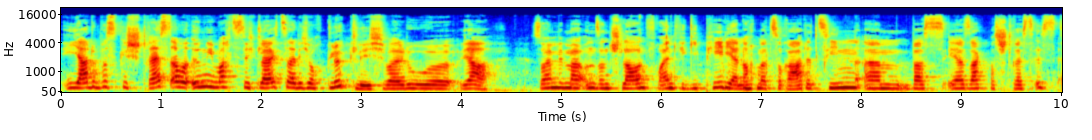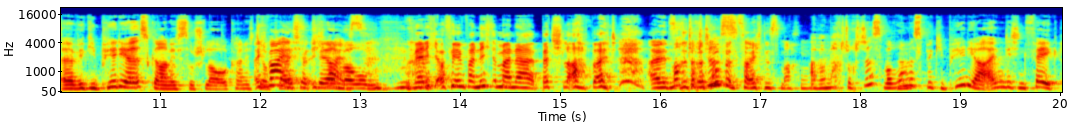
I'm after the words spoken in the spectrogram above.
ja, du bist gestresst, aber irgendwie macht es dich gleichzeitig auch glücklich, weil du, ja, Sollen wir mal unseren schlauen Freund Wikipedia nochmal zu Rate ziehen, ähm, was er sagt, was Stress ist? Äh, Wikipedia ist gar nicht so schlau. Kann ich dir Ich auch weiß, gleich erklären, ich weiß. warum. Werde ich auf jeden Fall nicht in meiner Bachelorarbeit als Mach. Literaturverzeichnis machen. Aber mach doch das. Warum ist Wikipedia eigentlich ein Fake?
